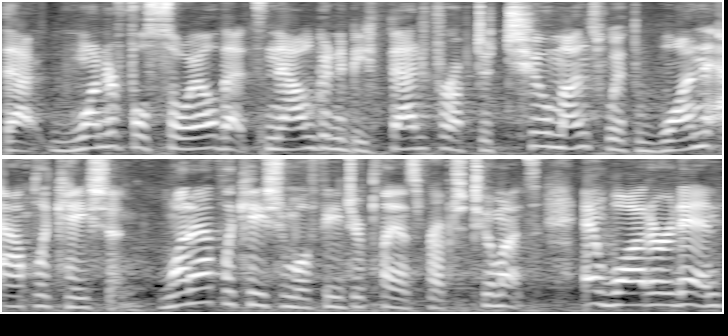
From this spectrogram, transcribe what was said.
that wonderful soil that's now going to be fed for up to two months with one application. One application will feed your plants for up to two months and water it in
